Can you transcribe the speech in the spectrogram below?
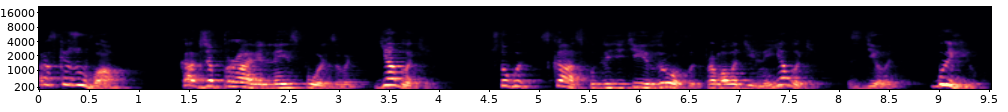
расскажу вам, как же правильно использовать яблоки, чтобы сказку для детей и взрослых про молодильные яблоки сделать былью.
